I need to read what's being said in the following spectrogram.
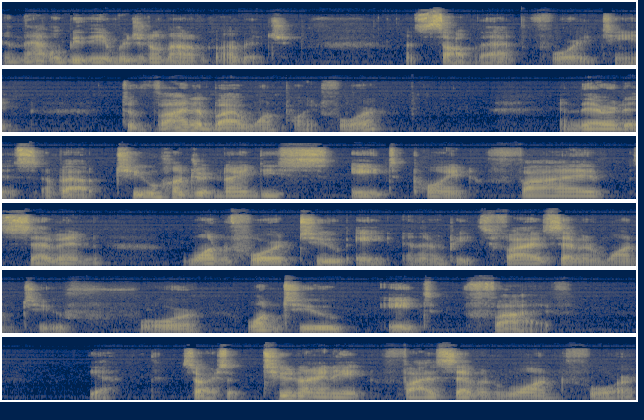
And that will be the original amount of garbage. Let's solve that. 418 divided by 1.4. And there it is, about 298.571428. And then repeats 57124128.5. Yeah, sorry, so 298.5714.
